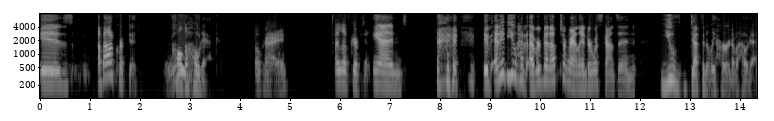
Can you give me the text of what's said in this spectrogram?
is about a cryptid called a Ooh. hodag. Okay. I love cryptids. And if any of you have ever been up to Rhinelander, Wisconsin, you've definitely heard of a hodag.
